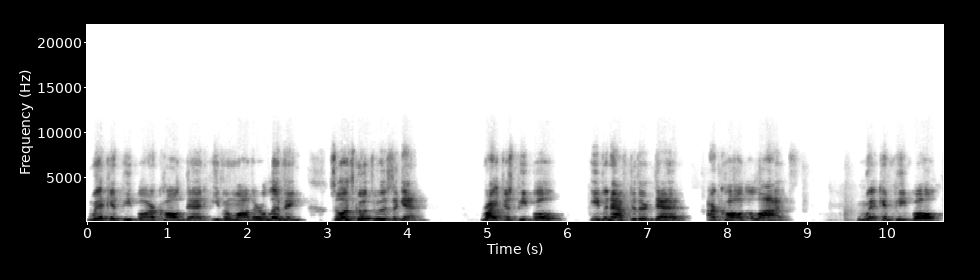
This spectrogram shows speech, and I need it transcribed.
Wicked people are called dead even while they're living. So let's go through this again. Righteous people, even after they're dead, are called alive. Wicked people,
